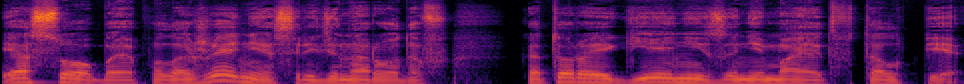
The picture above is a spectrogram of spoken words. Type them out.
и особое положение среди народов, которое гений занимает в толпе.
